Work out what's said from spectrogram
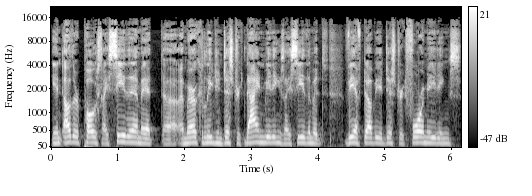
in other posts. I see them at uh, American Legion District 9 meetings. I see them at VFW District 4 meetings.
